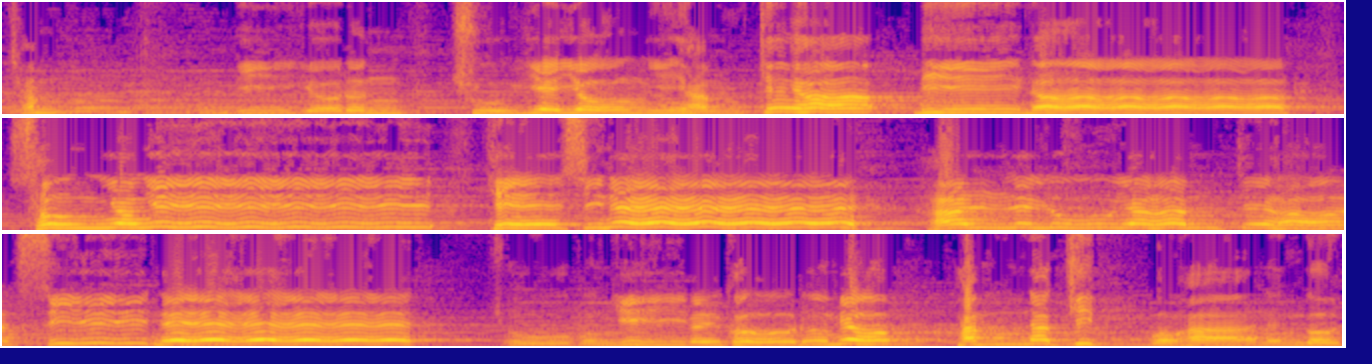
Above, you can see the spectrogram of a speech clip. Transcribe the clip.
참 비결은 주의 영이 함께함이나 성령이 계시네. 할렐루야 함께하시네. 좁은 길을 걸으며 밤낮 기뻐하는 것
